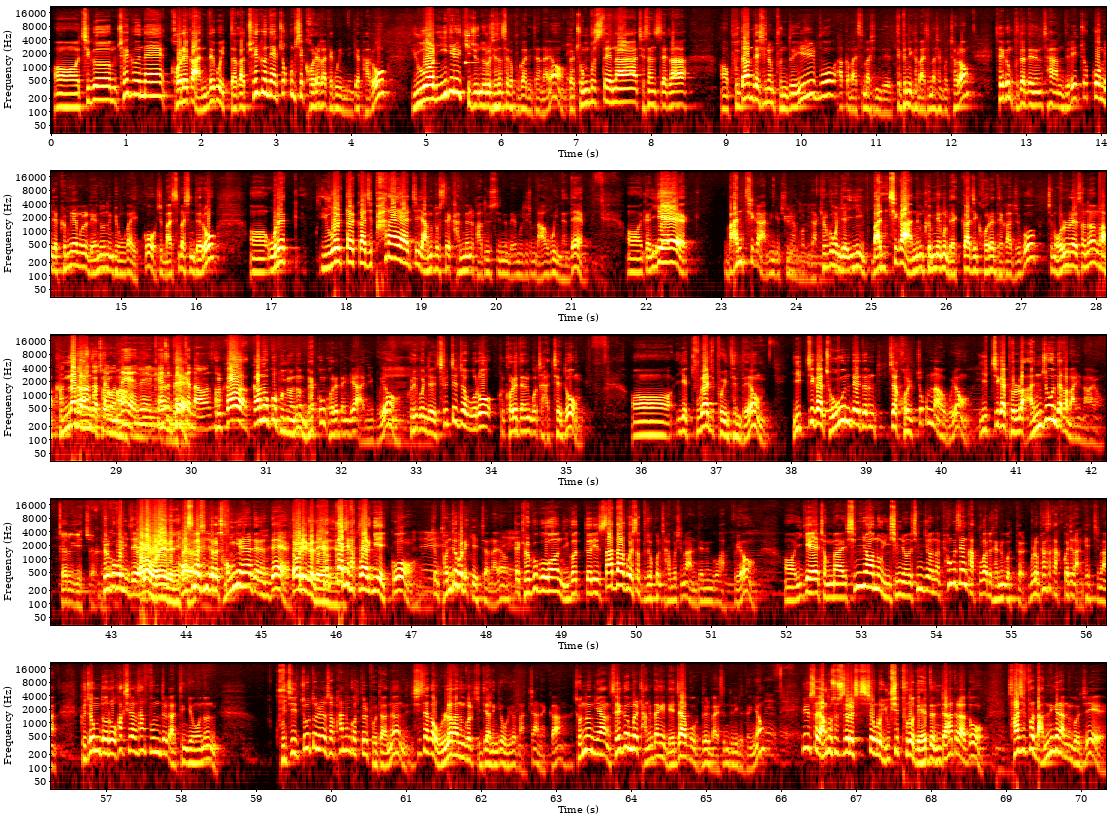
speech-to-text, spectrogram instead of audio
어, 지금 최근에 거래가 안 되고 있다가 최근에 조금씩 거래가 되고 있는 게 바로 6월 1일 기준으로 재산세가 부과되잖아요. 그러니까 종부세나 재산세가 어, 부담되시는 분들 일부 아까 말씀하신 대- 대표님께서 말씀하신 것처럼 세금 부담되는 사람들이 조금 이제 급매물을 내놓는 경우가 있고 지금 말씀하신 대로 어, 올해 6월 달까지 팔아야지 양도세 감면을 받을 수 있는 매물이 좀 나오고 있는데 어, 그러니까 이게 많지가 않은 게 중요한 겁니다. 결국은 이제 이 많지가 않은 금매물 몇 가지 거래돼 가지고 지금 언론에서는 막 급락을 하는 것처럼 막 떨어졌다고. 네, 네. 계속 하는데 그렇게 나와서. 그걸 까, 까놓고 보면은 몇 건 거래된 게 아니고요. 그리고 이제 실질적으로 그 거래되는 것 자체도 어 이게 두 가지 포인트인데요. 입지가 좋은 데들은 진짜 거의 조금 나오고요. 입지가 별로 안 좋은 데가 많이 나와요. 그러겠죠. 결국은 이제 떨어버려야 되니까. 말씀하신 대로 정리를 해야 되는데 떨이를 내야지. 끝까지 갖고 가는 게 있고 좀 던져버릴 게 있잖아요. 그러니까 결국은 이것들이 싸다고 해서 무조건 잡으시면 안 되는 것 같고요. 어, 이게 정말 10년 후, 20년 후, 심지어는 평생 갖고 가도 되는 것들, 물론 평생 갖고 가지는 않겠지만 그 정도로 확실한 상품들 같은 경우는 굳이 쪼들려서 파는 것들보다는 시세가 올라가는 걸 기대하는 게 오히려 낫지 않을까? 저는 그냥 세금을 당당히 내자고 늘 말씀드리거든요. 그래서 양도소득세를 실질적으로 60% 내든다 하더라도 40% 남는 게 남는 거지.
